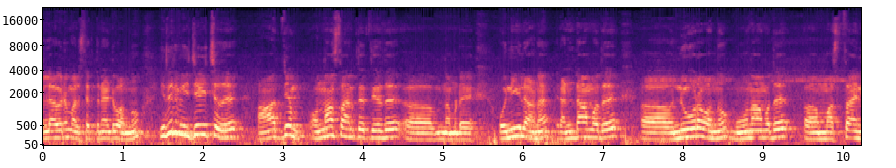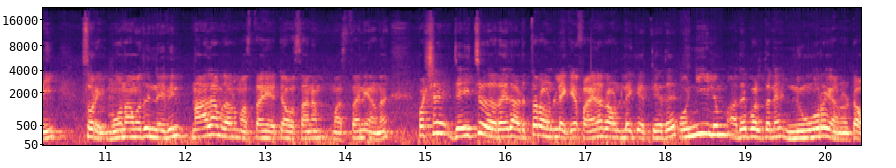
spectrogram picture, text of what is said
എല്ലാവരും മത്സരത്തിനായിട്ട് വന്നു. ഇതിൽ വിജയിച്ചത് ആദ്യം ഒന്നാം സ്ഥാനത്തെത്തിയത് നമ്മുടെ ഒനിയിലാണ്. രണ്ടാമത് നൂറ വന്നു. മൂന്നാമത് മസ്താനി സോറി മൂന്നാമത് നെവിൻ നാലാമതാണ് മസ്താനി. ഏറ്റവും അവസാനം മസ്താനിയാണ്. പക്ഷേ ജയിച്ചത് അതായത് അടുത്ത റൗണ്ടിലേക്ക് ഫൈനൽ റൗണ്ടിലേക്ക് എത്തിയത് ഒന്നിയിലും അതേപോലെ തന്നെ നൂറയാണ് കേട്ടോ.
